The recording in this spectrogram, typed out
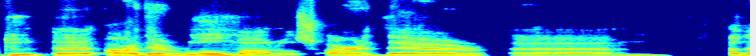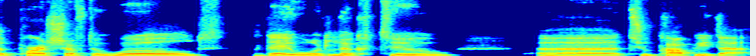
do, uh, are there role models? Are there um, other parts of the world they would look to uh, to copy that?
